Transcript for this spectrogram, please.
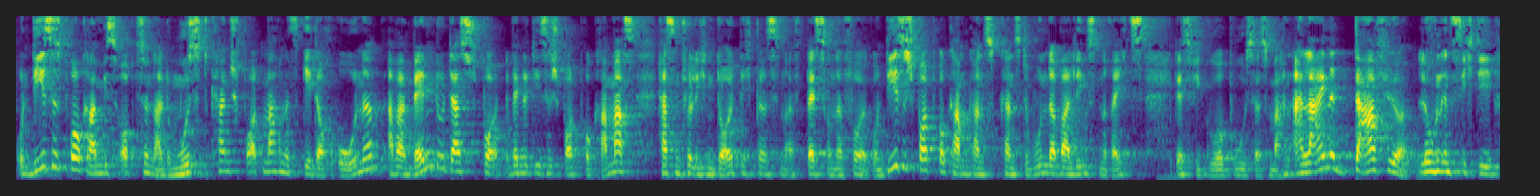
Und dieses Programm ist optional. Du musst keinen Sport machen, es geht auch ohne. Aber wenn du das Sport, wenn du dieses Sportprogramm machst, hast du natürlich einen deutlich besseren Erfolg. Und dieses Sportprogramm kannst, kannst du wunderbar links und rechts des Figurboosters machen. Alleine dafür lohnen sich die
